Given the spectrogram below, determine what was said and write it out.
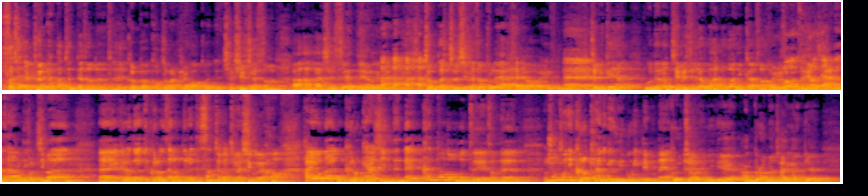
사실 FNM 같은 데서는 사실 그런 거 걱정할 필요가 없거든요. 차- 실수했으면 아하하 실수했네요. 좀 더 조심해서 플레이하세요. 네. 재밌게 그냥 오늘은 재밌으려고 하는 거니까 서로 물론 그러지 않은 되고 사람도. 있지만 예, 그래도 그런 사람들한테 상처받지 마시고요. 하여간 그렇게 할 수 있는데 큰 토너먼트에서는 충분히 그렇게 하는 게 의무기 때문에 그렇죠. 예. 이게 안 그러면 자기가 이제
